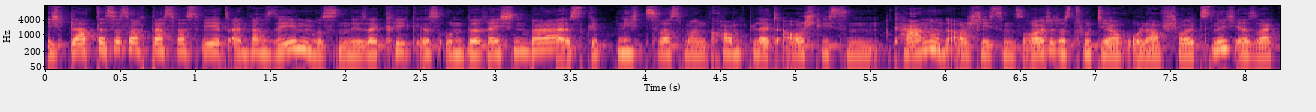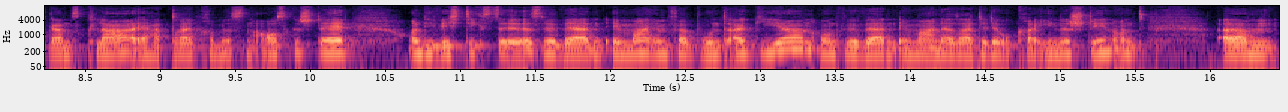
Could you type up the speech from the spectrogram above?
ich glaube, das ist auch das, was wir jetzt einfach sehen müssen. Dieser Krieg ist unberechenbar. Es gibt nichts, was man komplett ausschließen kann und ausschließen sollte. Das tut ja auch Olaf Scholz nicht. Er sagt ganz klar, er hat drei Prämissen ausgestellt. Und die wichtigste ist, wir werden immer im Verbund agieren und wir werden immer an der Seite der Ukraine stehen. Und ähm,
